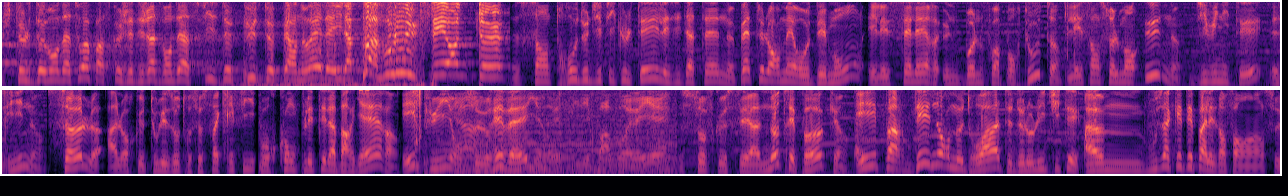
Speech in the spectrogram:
Je te le demande à toi parce que j'ai déjà demandé à ce fils de pute de Père Noël et il a pas voulu. C'est honteux. Sans trop de difficultés, les Idaten pètent leur mère aux démons et les scellèrent une bonne fois pour toutes, laissant seulement une divinité, Rin, seule, alors que tous les autres se sacrifient pour compléter la barrière, et puis on se réveille, Vous avez fini par vous réveiller? Sauf que c'est à notre époque, et par d'énormes droites de Lolichité. Euh, vous inquiétez pas les enfants, hein,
